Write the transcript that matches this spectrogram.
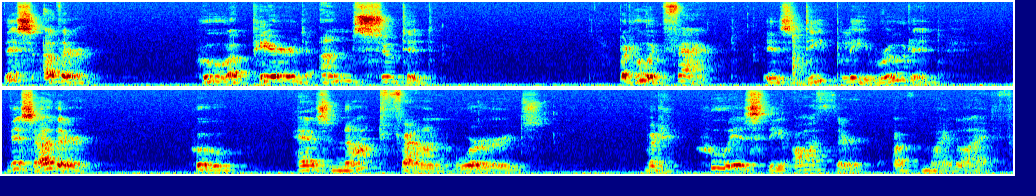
This other who appeared unsuited, but who in fact is deeply rooted, this other who has not found words, but who is the author of my life.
